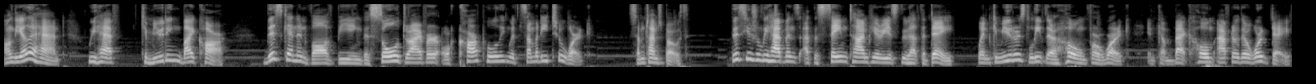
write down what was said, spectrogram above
On the other hand, we have commuting by car. This can involve being the sole driver or carpooling with somebody to work, sometimes both. This usually happens at the same time periods throughout the day when commuters leave their home for work and come back home after their workday.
